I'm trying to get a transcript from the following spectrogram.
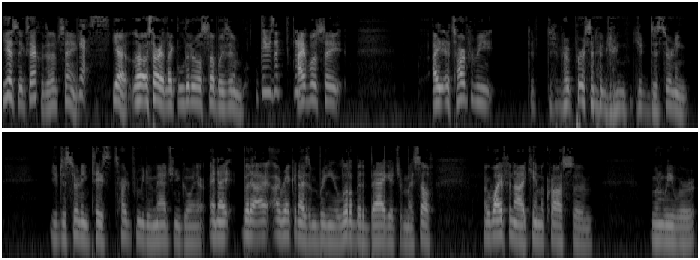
Yes, exactly. That's what I'm saying. Yes, Yeah. uh, sorry, like literal subways in. there's a I will say, I, it's hard for me, to, a person of your, your discerning, your discerning taste. It's hard for me to imagine you going there. And I, but I, I recognize I'm bringing a little bit of baggage of myself. My wife and I came across um, when we were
